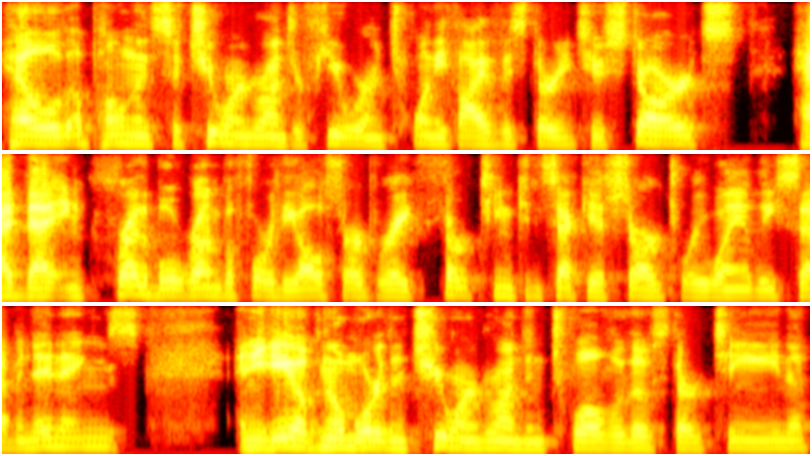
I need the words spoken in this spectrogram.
Held opponents to two earned runs or fewer in 25 of his 32 starts had that incredible run before the All Star break, 13 consecutive starts where he won at least seven innings, and he gave up no more than two earned runs in 12 of those 13.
